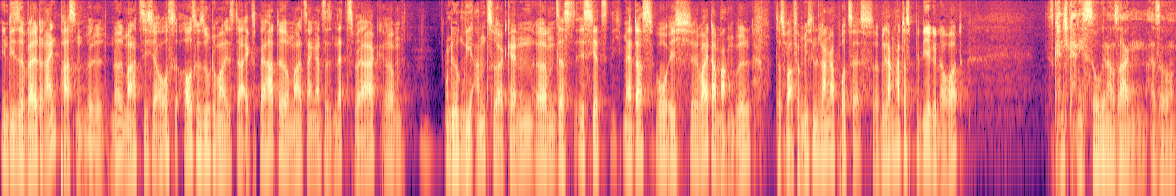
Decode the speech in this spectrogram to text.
in diese Welt reinpassen will. ne? Man hat sich ja aus, ausgesucht und man ist da Experte und man hat sein ganzes Netzwerk. ähm, Und irgendwie anzuerkennen, ähm, das ist jetzt nicht mehr das, wo ich weitermachen will. Das war für mich ein langer Prozess. Wie lange hat das bei dir gedauert? Das kann ich gar nicht so genau sagen. Also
